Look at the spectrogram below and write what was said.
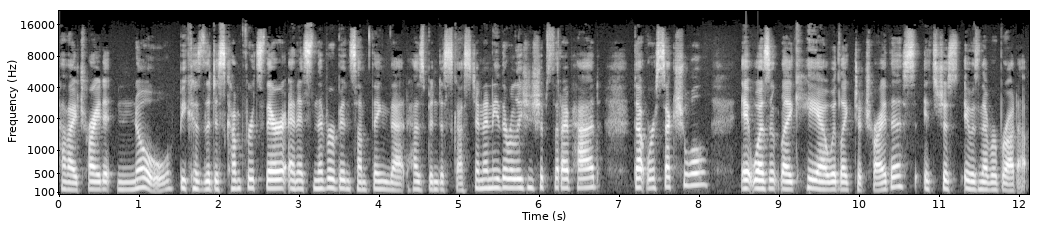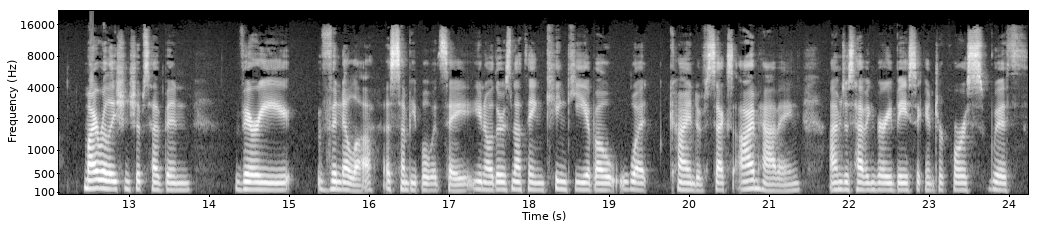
Have I tried it? No, because the discomfort's there and it's never been something that has been discussed in any of the relationships that I've had that were sexual. It wasn't like, hey, I would like to try this. It's just, it was never brought up. My relationships have been very vanilla, as some people would say. You know, there's nothing kinky about what kind of sex I'm having. I'm just having very basic intercourse with,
